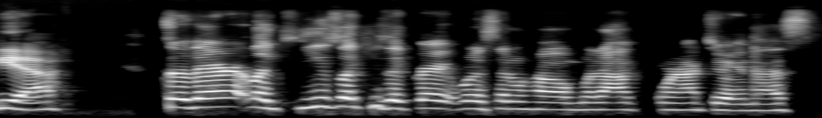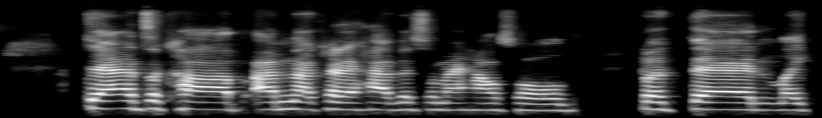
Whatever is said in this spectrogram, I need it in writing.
Yeah. So they're like he's like he's like great. We're gonna him home. We're not we're not doing this. Dad's a cop. I'm not gonna have this in my household. But then like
